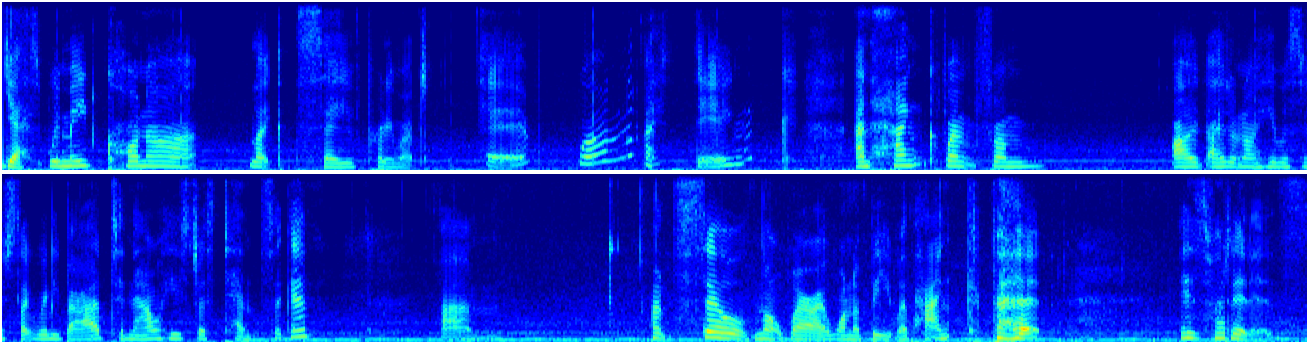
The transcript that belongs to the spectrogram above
yes, we made Connor like save pretty much everyone, I think. And Hank went from, I, I don't know, he was just like really bad to now he's just tense again. Um, it's still not where I want to be with Hank, but is what it is.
